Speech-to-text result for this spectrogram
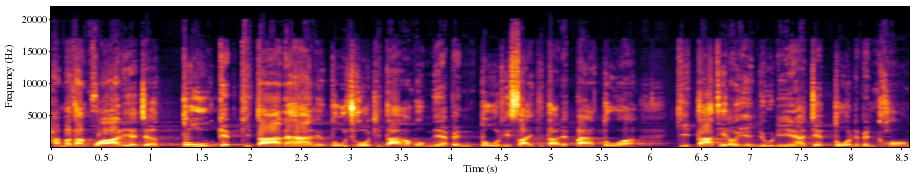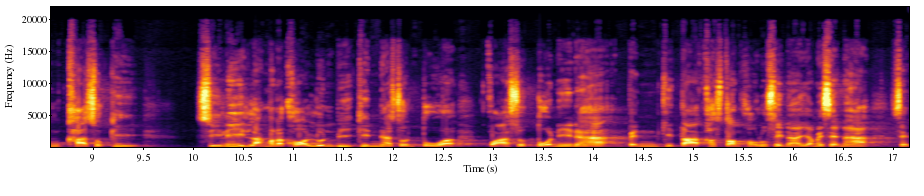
หันมาทางขวานี่จะเจอตู้เก็บกีตาร์นะฮะ หรือตู้โชว์กีตาร์ของผมเนี่ยเป็นตู้ที่ใส่กีตาร์ได้ 8 ตัว กีตาร์ที่เราเห็นอยู่นี้นะเตัวเนี่ยเป็นของคา s กิ ซีรีส์หลังพระนครรุ่นบีกินนะส่วนตัวขวาสุดตัวนี้นะฮะ เป็นกีตาร์คัสตอมของลูกศิษย์นะยังไม่เสร็จนะฮะ เสร็จ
